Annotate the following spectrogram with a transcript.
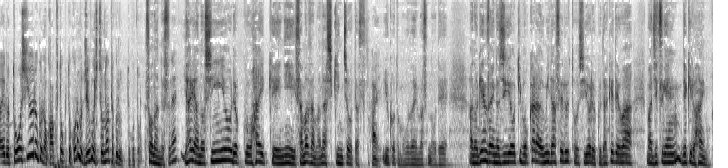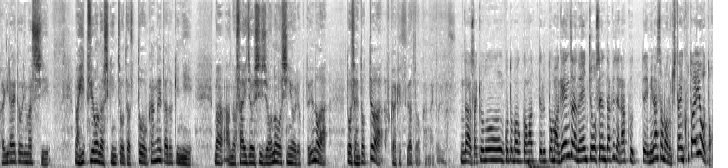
える投資余力の獲得と、これも十分必要になってくるってことそうなんですね。やはりあの信用力を背景に、さまざまな資金調達とい。うこともございますので、はい、あの現在の事業規模から生み出せる投資余力だけでは、まあ、実現できる範囲も限られておりますし、まあ、必要な資金調達等を考えたときに、まあ、あの最上市場の信用力というのは、当社にとっては不可欠だと考えておりますだから先ほどの言葉を伺ってると、まあ、現在の延長線だけじゃなくて、皆様の期待に応えようと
